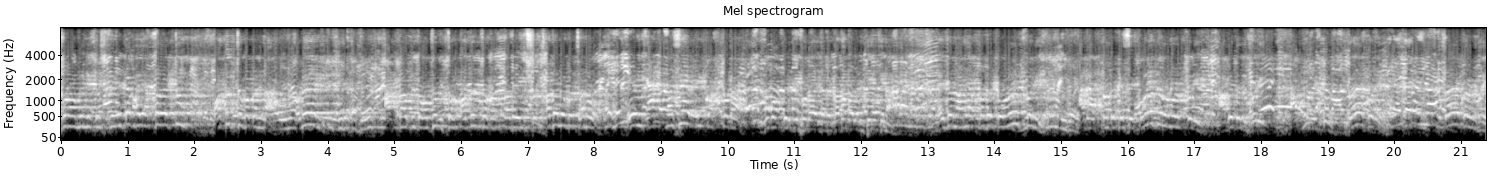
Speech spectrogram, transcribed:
পনেরো মিনিট বিশ মিনিটে ভাই আপনারা একটু অধৈর্য হবেন না। আপনারা যদি অধৈর্য অধৈর্য হন তাহলে এই সাজানো গোছানো এই এক মাসের এই কষ্টটা যুবকদের বিফল হয়ে যাবে কথা বলেন ঠিক কিনা এই জন্য আমি আপনাদেরকে অনুরোধ করি আমি আপনাদের কাছে কয়েকজন অনুরোধ করি আবেদন করি আপনারা একটু দয়া করেন দয়া করেন ভাই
